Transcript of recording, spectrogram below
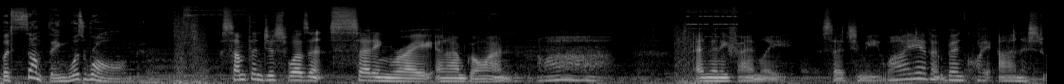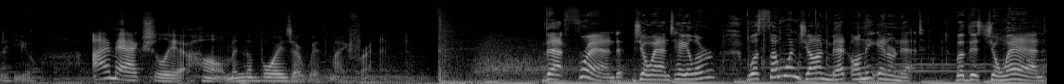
but something was wrong. Something just wasn't setting right, and I'm going, ah. And then he finally said to me, Well, I haven't been quite honest with you. I'm actually at home, and the boys are with my friend. That friend, Joanne Taylor, was someone John met on the internet, but this Joanne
